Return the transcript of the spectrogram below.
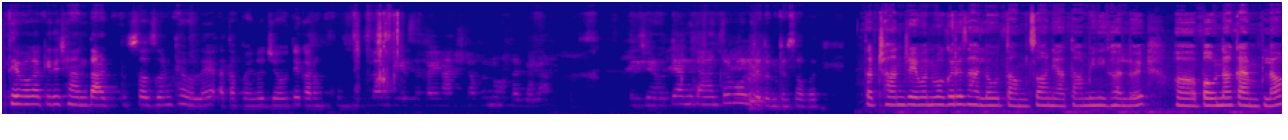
इथे बघा किती छान ताट सजून ठेवलंय. आता पहिलं जेवते कारण खूप भूक लागली आहे. सकाळी नाश्ता पण नव्हता गेला जेवते आणि त्यानंतर बोलते तुमच्यासोबत. तर छान जेवण वगैरे झालं होतं आमचं आणि आता आम्ही निघालो आहे पवना कॅम्पला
